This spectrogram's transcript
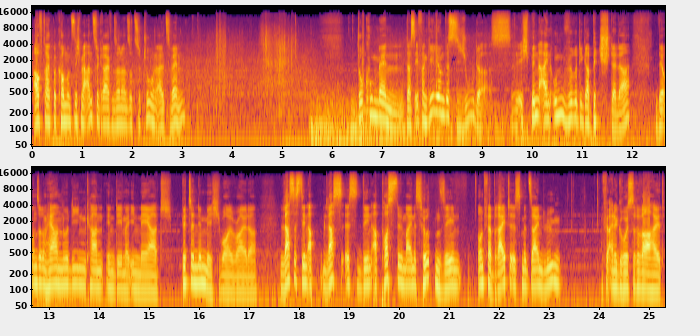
Auftrag bekommen, uns nicht mehr anzugreifen, sondern so zu tun, als wenn. Dokument. Das Evangelium des Judas. Ich bin ein unwürdiger Bittsteller, der unserem Herrn nur dienen kann, indem er ihn nährt. Bitte nimm mich, Wallrider. Lass es den, lass es den Apostel meines Hirten sehen, und verbreite es mit seinen Lügen für eine größere Wahrheit.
